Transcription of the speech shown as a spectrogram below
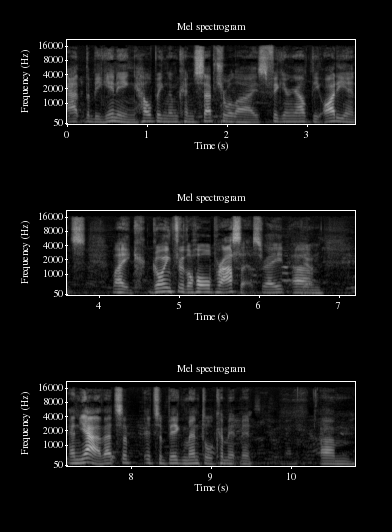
at the beginning helping them conceptualize figuring out the audience like going through the whole process right? Um, and yeah that's a it's a big mental commitment um,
